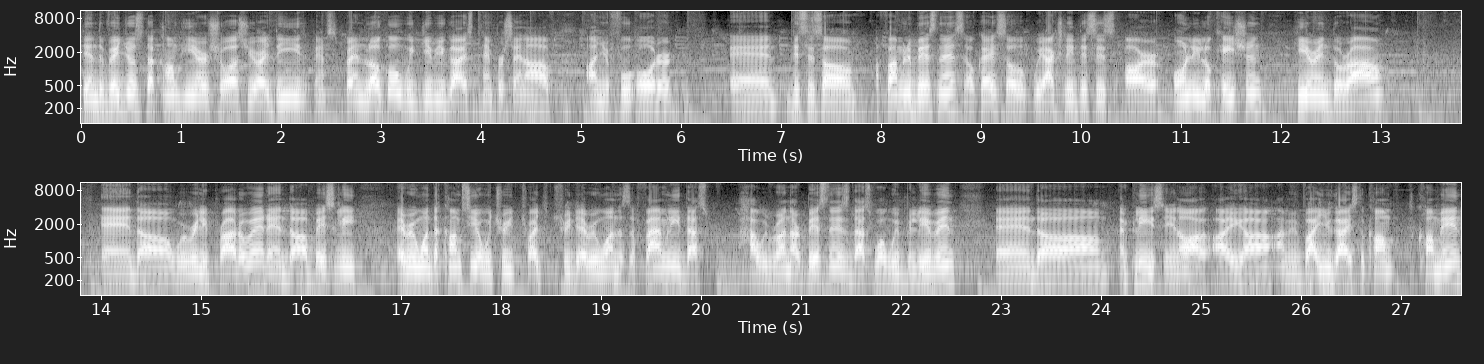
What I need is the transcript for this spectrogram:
the individuals that come here, show us your ID and spend local, we give you guys 10% off on your full order. And this is a, a, family business, okay? So we actually, this is our only location here in Doral. And uh, we're really proud of it. And uh, basically, everyone that comes here, we treat, try to treat everyone as a family. That's how we run our business. That's what we believe in. And, um, and please, you know, I, I, uh, I invite you guys to come, to come in,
